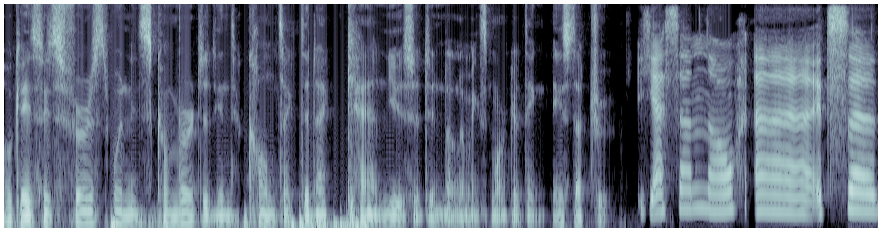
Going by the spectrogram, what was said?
Okay, so it's first when it's converted into contact that I can use it in Dynamics marketing. Is that true? Yes and no. Uh, it's uh,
